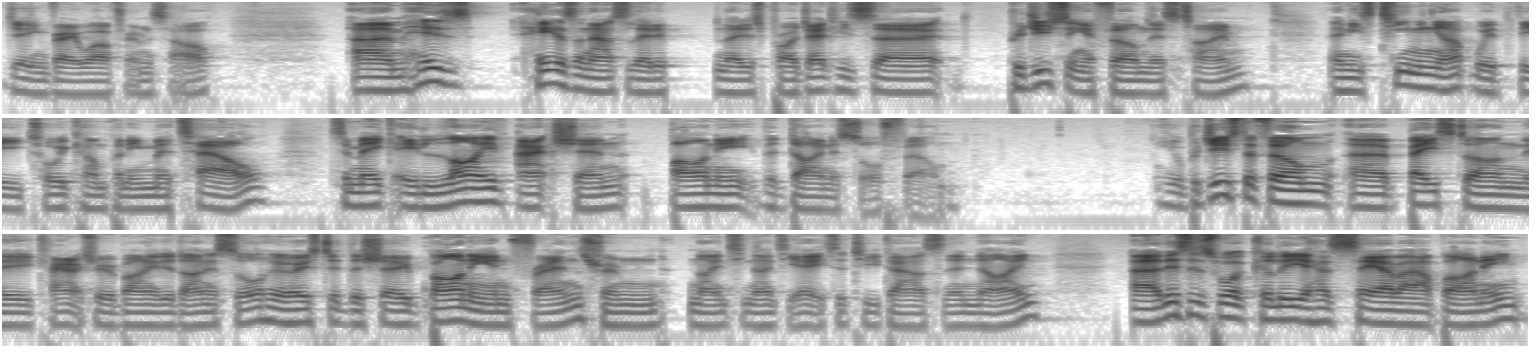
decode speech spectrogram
doing very well for himself. Um, his he has announced the latest, latest project. He's uh, producing a film this time, and he's teaming up with the toy company Mattel to make a live action Barney the Dinosaur film. He'll produce the film uh, based on the character of Barney the Dinosaur, who hosted the show Barney and Friends from 1998 to 2009. Uh, this is what Kaluuya has to say about Barney.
